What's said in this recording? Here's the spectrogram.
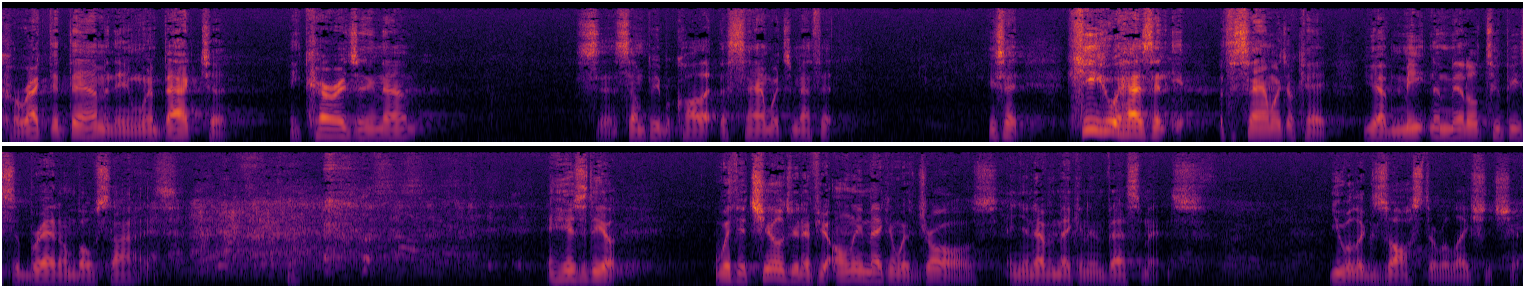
corrected them, and then he went back to encouraging them. Some people call it the sandwich method. He said, He who has an a sandwich, okay, you have meat in the middle, two pieces of bread on both sides. Okay. And here's the deal with your children, if you're only making withdrawals and you're never making investments, you will exhaust the relationship.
